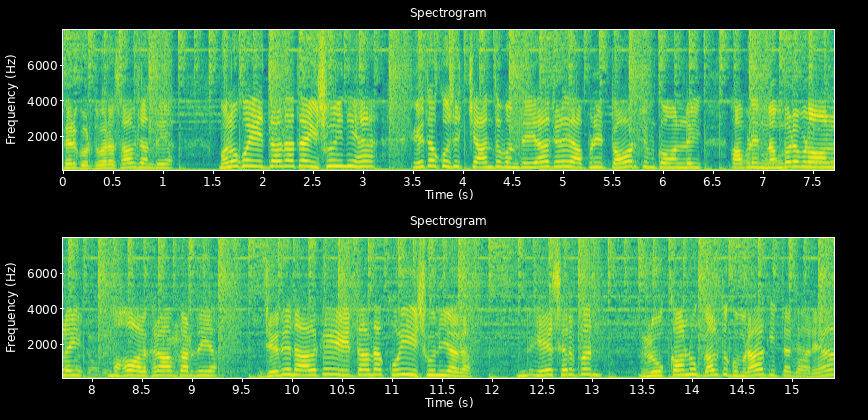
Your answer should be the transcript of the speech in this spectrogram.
ਫਿਰ ਗੁਰਦੁਆਰਾ ਸਾਹਿਬ ਜਾਂਦੇ ਆ। ਮਤਲਬ ਕੋਈ ਇਦਾਂ ਦਾ ਤਾਂ ਇਸ਼ੂ ਹੀ ਨਹੀਂ ਹੈ। ਇਹ ਤਾਂ ਕੁਝ ਚੰਦ ਬੰਦੇ ਆ ਜਿਹੜੇ ਆਪਣੀ ਟੌਰ ਚਮਕਾਉਣ ਲਈ, ਆਪਣੇ ਨੰਬਰ ਬਣਾਉਣ ਲਈ ਮਾਹੌਲ ਖਰਾਬ ਕਰਦੇ ਆ। ਜਿਹਦੇ ਨਾਲ ਕਿ ਇਦਾਂ ਦਾ ਕੋਈ ਇਸ਼ੂ ਨਹੀਂ ਹੈਗਾ। ਇਹ ਸਿਰਫ ਲੋਕਾਂ ਨੂੰ ਗਲਤ ਗੁੰਮਰਾਹ ਕੀਤਾ ਜਾ ਰਿਹਾ,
